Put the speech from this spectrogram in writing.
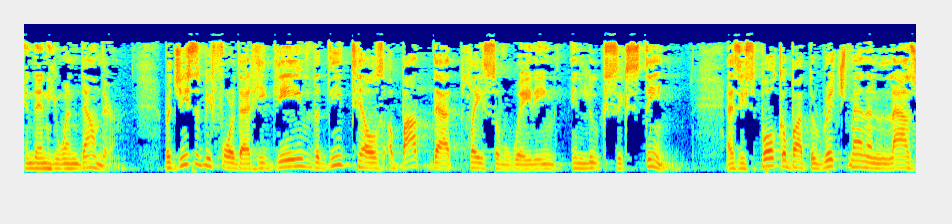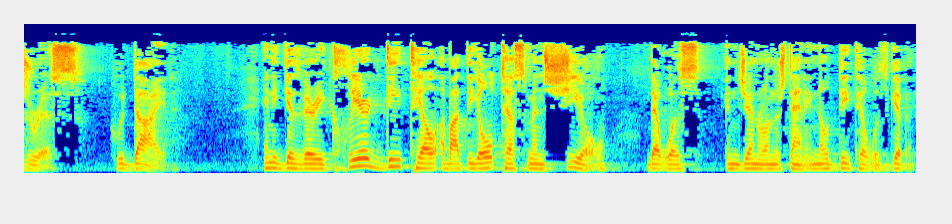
and then he went down there. But Jesus, before that, he gave the details about that place of waiting in Luke 16, as he spoke about the rich man and Lazarus who died. And he gives very clear detail about the Old Testament Sheol that was in general understanding. No detail was given.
